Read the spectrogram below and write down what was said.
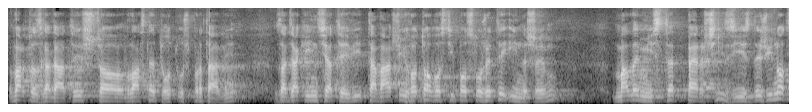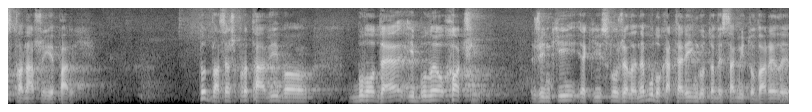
Варто згадати, що власне тут, у Шпортаві, завдяки ініціативі та вашій готовості послужити іншим, мали місце перші з'їзди жіноцтва нашої єпархії. Тут, власне, в Шпортаві, бо було де і були охочі. Жінки, які служили, не було катерингу, то ви самі то варили,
